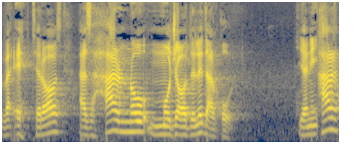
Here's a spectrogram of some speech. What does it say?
و احتراز از هر نوع مجادله در قول. یعنی هر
